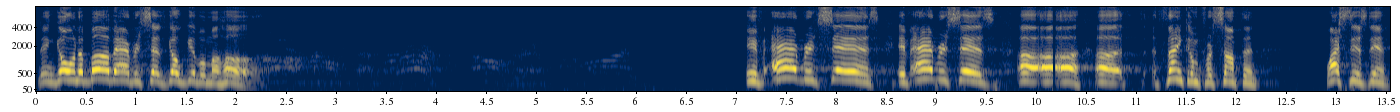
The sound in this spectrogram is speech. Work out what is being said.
then going above average says go give them a hug. If average says, if average says, uh, uh, uh, uh thank them for something, watch this then.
